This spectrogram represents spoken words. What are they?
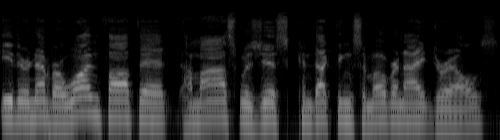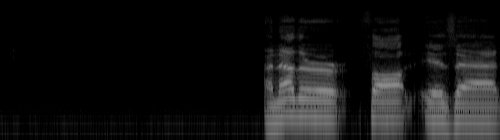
either number one thought that Hamas was just conducting some overnight drills. Another thought is that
